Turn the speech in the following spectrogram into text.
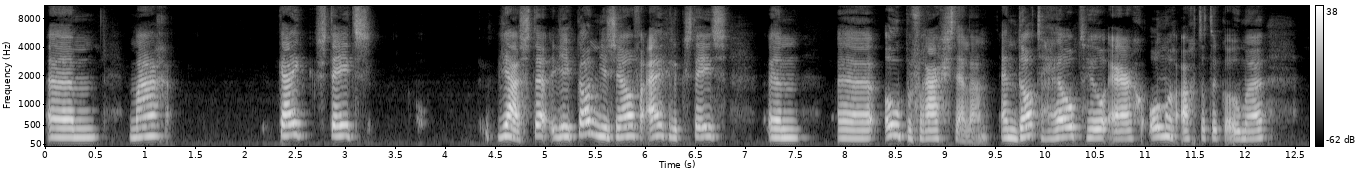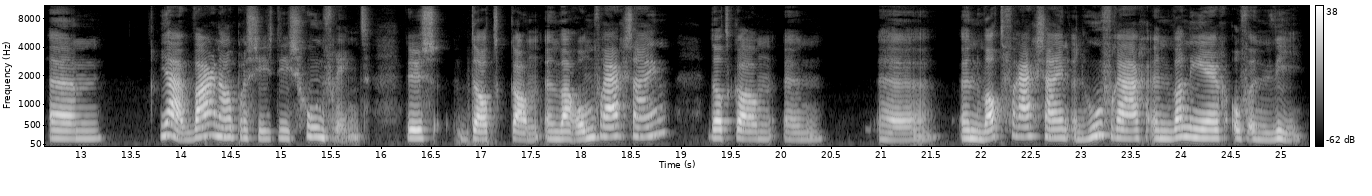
Um, maar kijk steeds. Ja, je kan jezelf eigenlijk steeds een open vraag stellen. En dat helpt heel erg om erachter te komen. Um, ja, waar nou precies die schoen wringt. Dus dat kan een waarom-vraag zijn. Dat kan een, uh, een wat-vraag zijn, een hoe-vraag, een wanneer of een wie.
